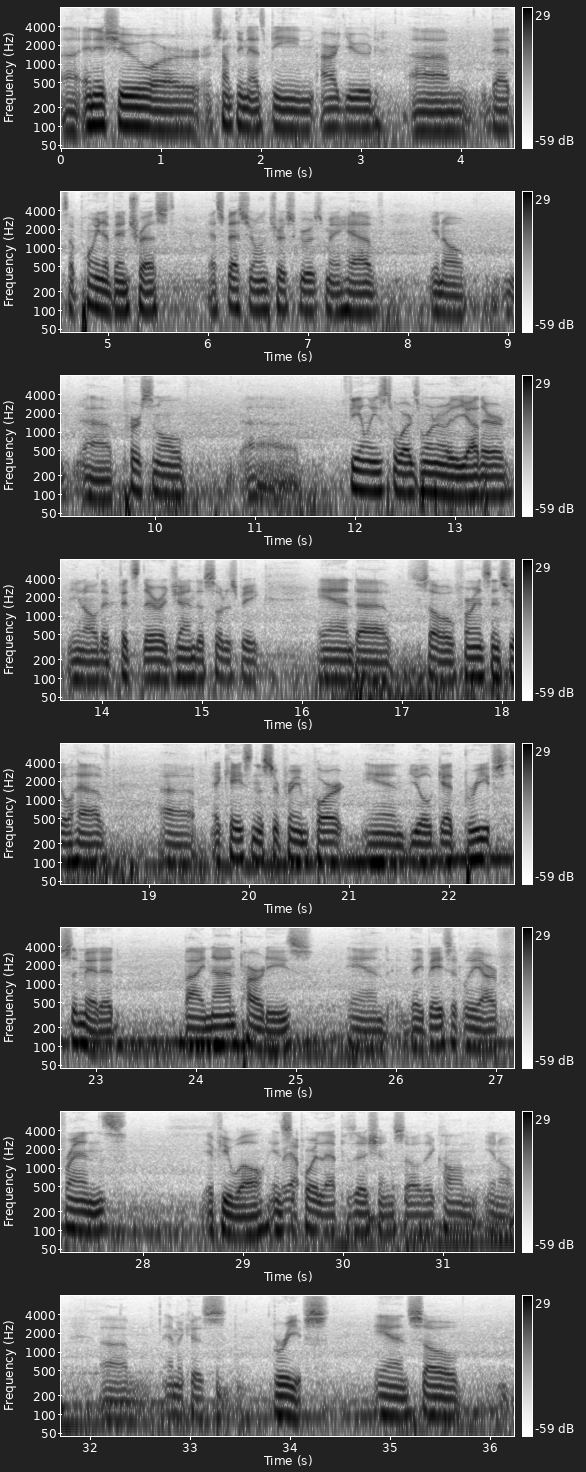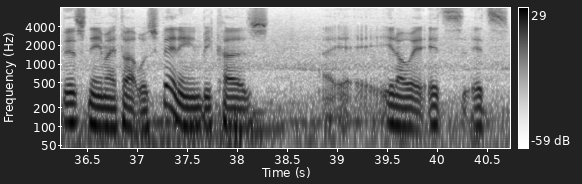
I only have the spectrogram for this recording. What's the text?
uh, an issue or something that's being argued um, that's a point of interest that special interest groups may have, you know, uh, personal uh, feelings towards one or the other, you know, that fits their agenda, so to speak. And uh, so, for instance, you'll have uh, a case in the Supreme Court, and you'll get briefs submitted by non parties, and they basically are friends, if you will, in Yep. support of that position. So they call them, you know, um, amicus briefs. And so this name I thought was fitting because, uh, you know, it, it's it's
